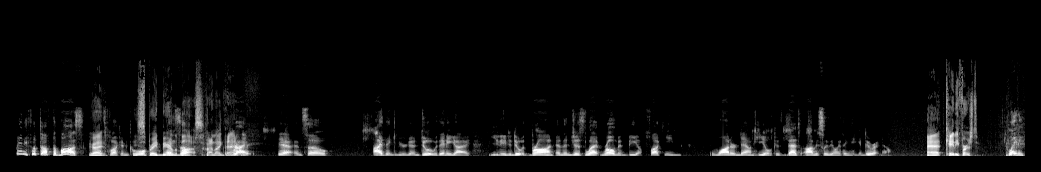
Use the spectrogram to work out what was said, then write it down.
man, he flipped off the boss. Right. That's fucking cool. He sprayed beer And on the so- boss. I like that. Right. Yeah, and so I think if you're going to do it with any guy, you need to do it with Braun, and then just let Roman be a fucking watered down heel because that's obviously the only thing he can do right now. At Katie first. Lady,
